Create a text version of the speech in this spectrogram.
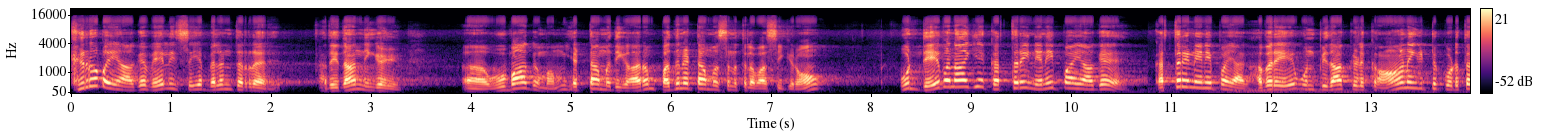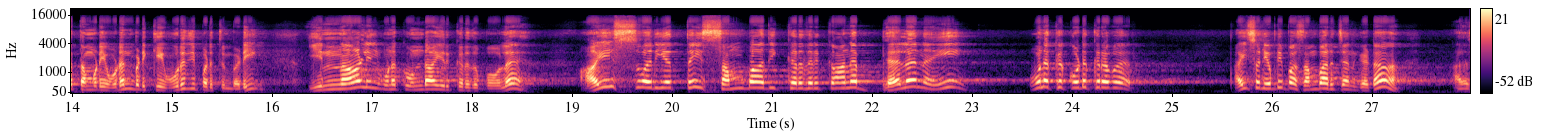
கிருபையாக வேலை செய்ய பலன் தர்றாரு. அதை தான் நீங்கள் உபாகமம் எட்டாம் அதிகாரம் பதினெட்டாம் வசனத்துல வாசிக்கிறோம். உன் தேவனாகிய கத்தரை நினைப்பாயாக கத்தரை நினைப்பாயாக அவரே உன் பிதாக்களுக்கு ஆணையிட்டு கொடுத்த தம்முடைய உடன்படிக்கையை உறுதிப்படுத்தும்படி இந்நாளில் உனக்கு உண்டாயிருக்கிறது போல ஐஸ்வர்யத்தை சம்பாதிக்கிறதற்கான பலனை உனக்கு கொடுக்கிறவர். ஐஸ்வர்யம் எப்படிப்பா சம்பாதிச்சான்னு கேட்டா அதை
